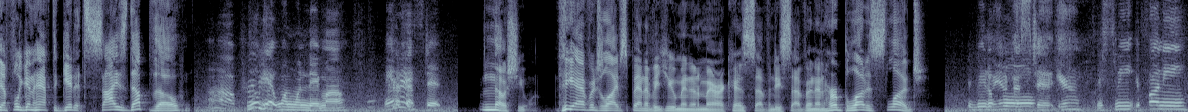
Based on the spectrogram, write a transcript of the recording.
Definitely going to have to get it sized up, though. Oh, You'll get one one day, Mom. Manifest it. No, she won't. The average lifespan of a human in America is 77, and her blood is sludge. You're beautiful. Manifest it, yeah. You're sweet. You're funny.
